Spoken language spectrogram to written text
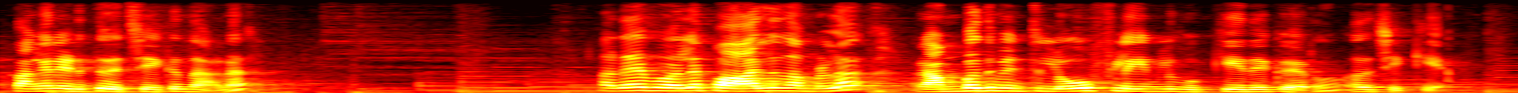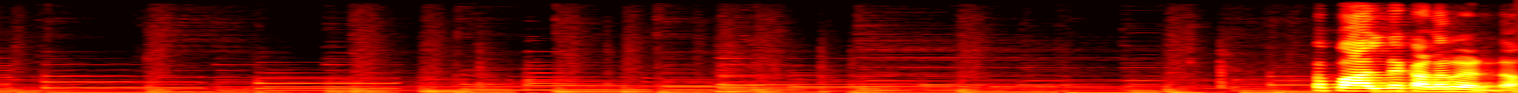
അപ്പം അങ്ങനെ എടുത്ത് വെച്ചേക്കുന്നതാണ് അതേപോലെ പാൽ നമ്മൾ അമ്പത് മിനിറ്റ് ലോ ഫ്ലെയിമിൽ കുക്ക് ചെയ്തേക്കായിരുന്നു അത് ചെക്ക് ചെയ്യാം. ഇപ്പോൾ പാലിന്റെ കളർ കണ്ടോ?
